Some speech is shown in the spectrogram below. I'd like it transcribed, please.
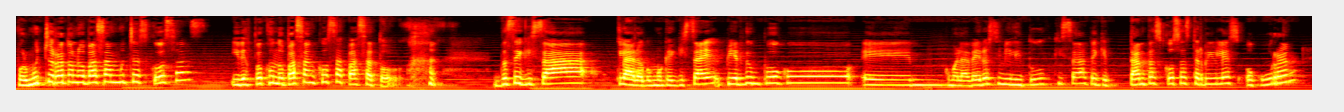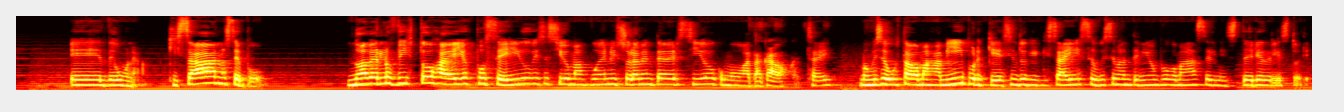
por mucho rato no pasan muchas cosas y después cuando pasan cosas pasa todo. Entonces quizá, claro, como que quizá pierde un poco em, como la verosimilitud quizás de que tantas cosas terribles ocurran eh, de una. Quizá, no sé, po, no haberlos visto a ellos poseídos hubiese sido más bueno y solamente haber sido como atacados, ¿cachai? Me hubiese gustado más a mí porque siento que quizá ahí se hubiese mantenido un poco más el misterio de la historia.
